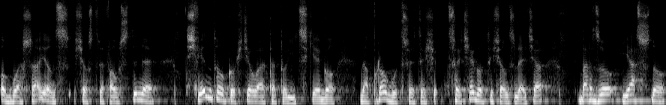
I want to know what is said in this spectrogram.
ogłaszając siostrę Faustynę świętą Kościoła katolickiego na progu trze- trzeciego tysiąclecia, bardzo jasno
